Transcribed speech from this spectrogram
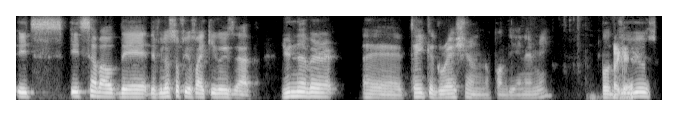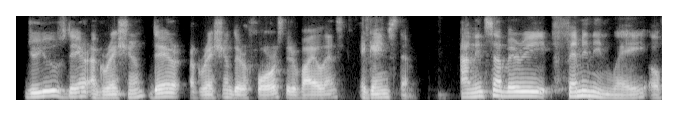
it's it's about the the philosophy of Aikido is that you never uh, take aggression upon the enemy, but okay. you use you use their aggression, their aggression, their force, their violence against them, and it's a very feminine way of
